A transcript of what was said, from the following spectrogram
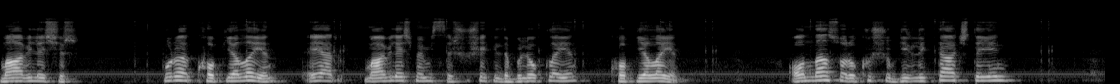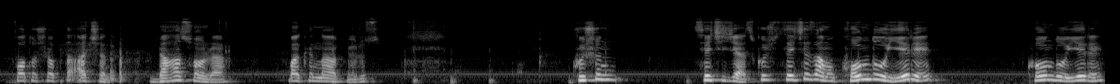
mavileşir. Bura kopyalayın. Eğer mavileşmemişse şu şekilde bloklayın. Kopyalayın. Ondan sonra kuşu birlikte aç deyin. Photoshop'ta açın. Daha sonra bakın ne yapıyoruz. Kuşun seçeceğiz. Kuşu seçeceğiz ama konduğu yeri konduğu yeri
